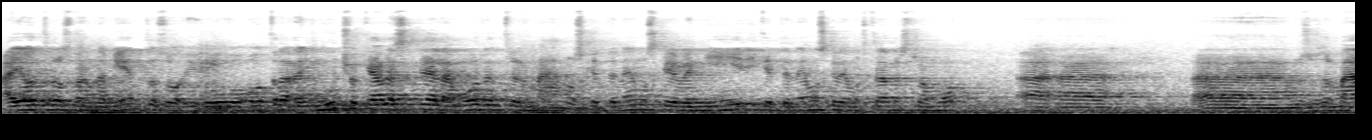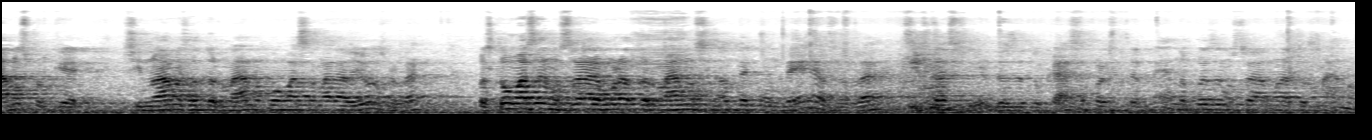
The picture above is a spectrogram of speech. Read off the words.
Hay otros mandamientos, o, o, otra, hay mucho que habla acerca del amor entre hermanos, que tenemos que venir y que tenemos que demostrar nuestro amor a, a, a, nuestros hermanos, porque si no amas a tu hermano, ¿cómo vas a amar a Dios, verdad? Pues ¿cómo vas a demostrar amor a tu hermano si no te congregas, verdad? Si estás desde tu casa por internet, no puedes demostrar amor a tu hermano.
